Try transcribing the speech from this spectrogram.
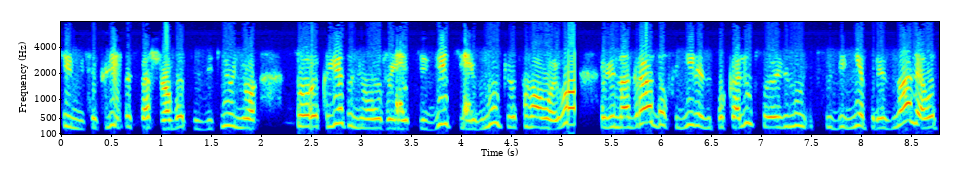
70 лет, и стаж работы с детьми у него 40 лет, у него уже есть и дети, и внуки у самого. И вот Виноградов, Елена Поколюк свою вину в суде не признали, а вот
